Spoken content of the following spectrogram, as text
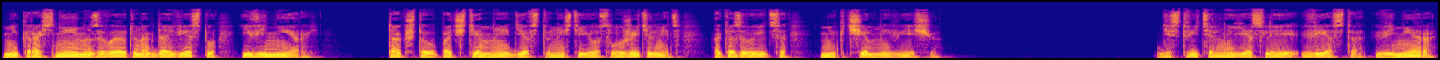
не краснее называют иногда Весту и Венерой, так что почтенная девственность ее служительниц оказывается никчемной вещью. Действительно, если Веста — Венера,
